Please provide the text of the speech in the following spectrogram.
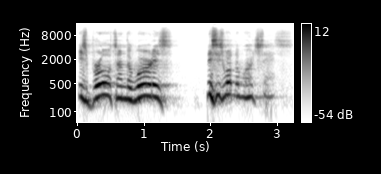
is brought and the word is, this is what the word says.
